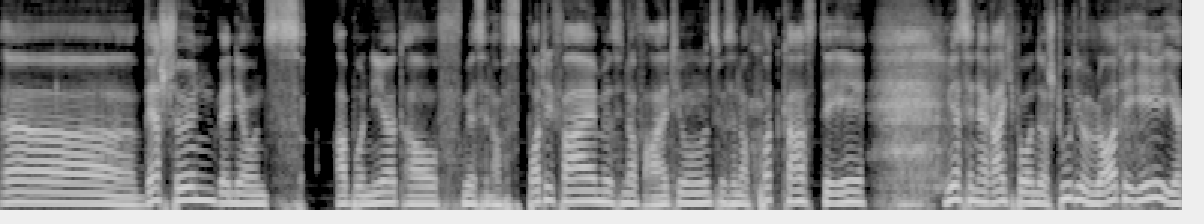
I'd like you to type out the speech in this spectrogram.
äh, wäre schön, wenn ihr uns abonniert auf, wir sind auf Spotify, wir sind auf iTunes, wir sind auf podcast.de, wir sind erreichbar unter studio.raw.de, ihr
